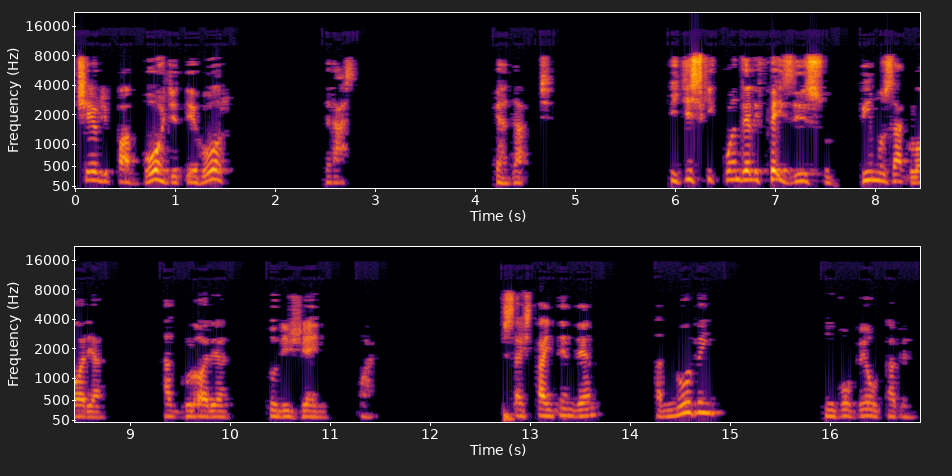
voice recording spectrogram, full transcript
Cheio de pavor, de terror, graça. Verdade. E diz que quando ele fez isso, vimos a glória, a glória do unigênito. Você está entendendo? A nuvem envolveu o tabernáculo.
